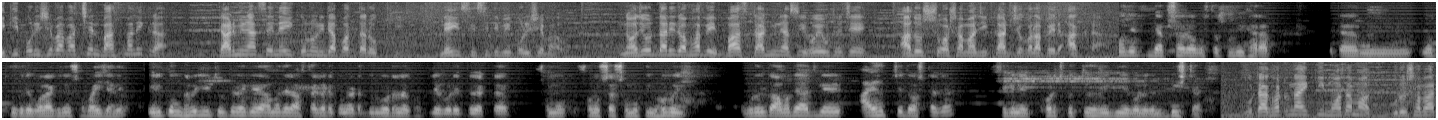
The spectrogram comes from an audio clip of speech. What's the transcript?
একই পরিষেবা পাচ্ছেন বাস মালিকরা। টার্মিনাসে নেই কোনো নিরাপত্তা রক্ষী নেই সিসিটিভি পরিষেবাও। নজরদারির অভাবে বাস টার্মিনাসই হয়ে উঠেছে আদর্শ অসামাজিক কার্যকলাপের আখড়া। আমাদের ব্যবসার অবস্থা খুবই খারাপ। এটা নতুন করে বলা কিন্তু সবাই জানে। এরকম ভাবে যদি চলতে থাকে আমাদের রাস্তাঘাটে কোনো একটা দুর্ঘটনা ঘটলে পরে তো একটা সম- সমস্যার সম্মুখীন হবেই। বলুন তো আমাদের আজকে আয় হচ্ছে দশ টাকা সেখানে খরচ করতে হবে গিয়ে বলে গেল বিশ টাকা। গোটা ঘটনায় কি মতামত পুরসভার?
